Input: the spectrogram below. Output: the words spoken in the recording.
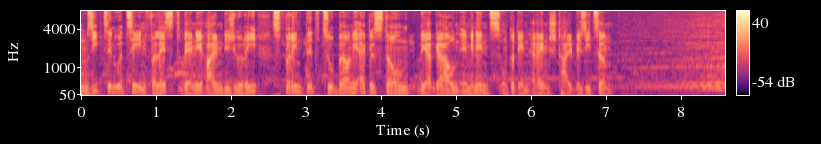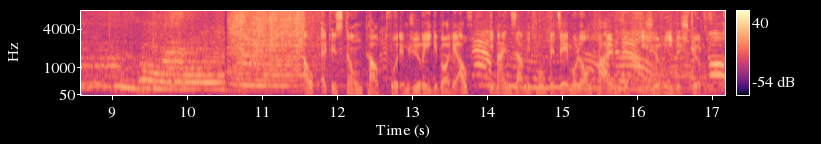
Um 17.10 Uhr verlässt Danny Halm die Jury, sprintet zu Bernie Ecclestone, der grauen Eminenz unter den Rennstallbesitzern. Auch Ecclestone taucht vor dem Jurygebäude auf. Gemeinsam mit Montezemolo und Halm wird die Jury bestürmt. Stop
